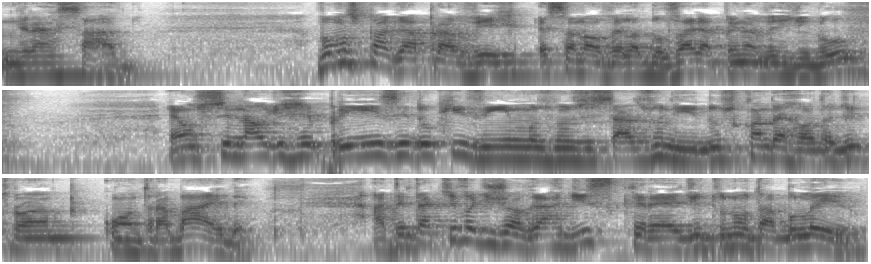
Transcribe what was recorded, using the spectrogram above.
Engraçado. Vamos pagar para ver essa novela do Vale a Pena Ver de novo? É um sinal de reprise do que vimos nos Estados Unidos com a derrota de Trump contra Biden. A tentativa de jogar descrédito no tabuleiro.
